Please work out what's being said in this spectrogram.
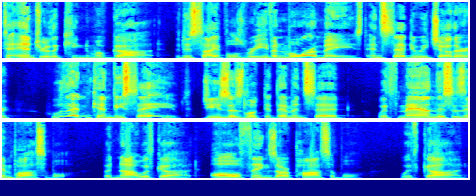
to enter the kingdom of God. The disciples were even more amazed and said to each other, Who then can be saved? Jesus looked at them and said, with man, this is impossible, but not with God. All things are possible with God.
